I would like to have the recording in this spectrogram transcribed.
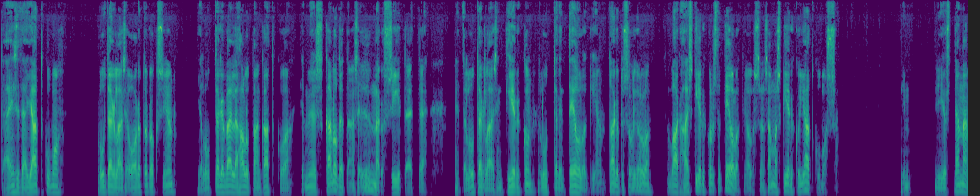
tämä ensin tämä jatkumo luterilaisen ortodoksian ja Lutherin välillä halutaan katkoa ja myös kadotetaan se ymmärrys siitä, että että luterilaisen kirkon ja Lutherin teologian tarkoitus oli olla varhaiskirkollista teologiaa, olla sen samassa kirkon jatkumossa. Niin, niin jos tämä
